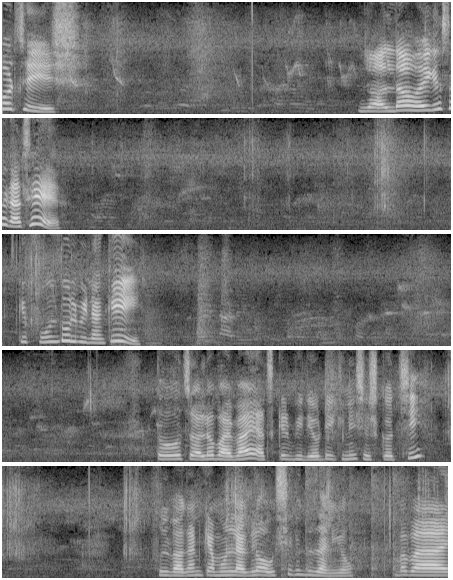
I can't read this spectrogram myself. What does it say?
করছিস? জল দেওয়া হয়ে গেছে গাছে? কি ফুল তুলবি নাকি? তো চলো বাই বাই আজকের ভিডিওটি এখানেই শেষ করছি। ফুল বাগান কেমন লাগল অবশ্যই কিন্তু জানিও। বাই বাই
